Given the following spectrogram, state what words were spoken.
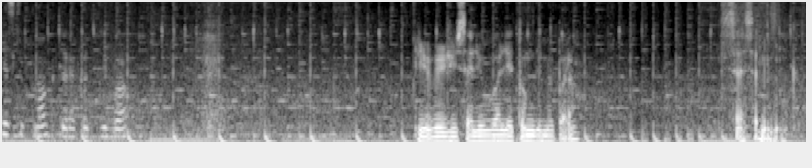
Qu'est-ce qui te manque de la Côte d'Ivoire? Je veux juste aller voir les tombes de mes parents. Ça, ça me manque.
